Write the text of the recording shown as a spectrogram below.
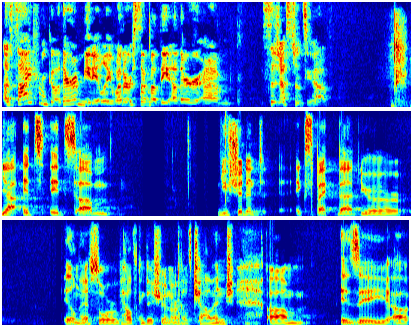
aside from go there immediately what are some of the other um, suggestions you have? Yeah it's it's um, you shouldn't expect that your illness or health condition or health challenge um, is a uh,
